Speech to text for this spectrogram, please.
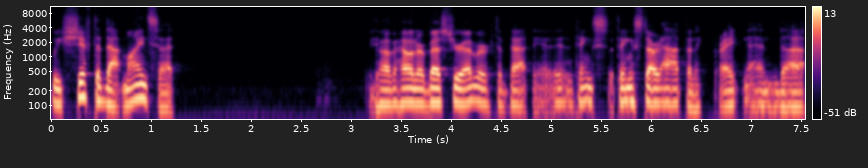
we shifted that mindset, We have had our best year ever. to that and things things start happening, right? And uh,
